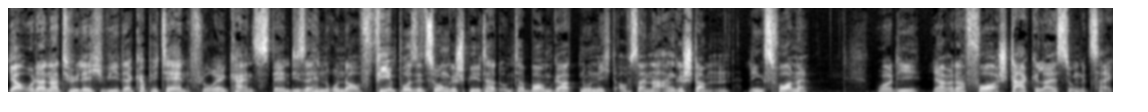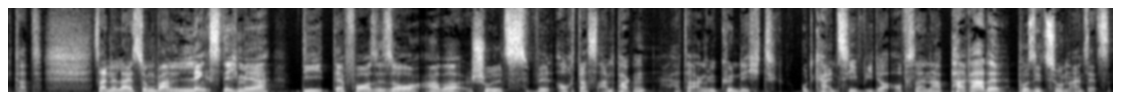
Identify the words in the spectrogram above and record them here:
Ja, oder natürlich wie der Kapitän Florian Kainz, der in dieser Hinrunde auf vielen Positionen gespielt hat unter Baumgart, nur nicht auf seiner angestammten, links vorne wo er die Jahre davor starke Leistungen gezeigt hat. Seine Leistungen waren längst nicht mehr die der Vorsaison, aber Schulz will auch das anpacken, hat er angekündigt und Keinzi wieder auf seiner Paradeposition einsetzen.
